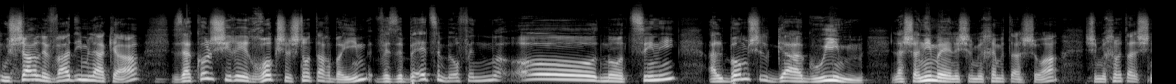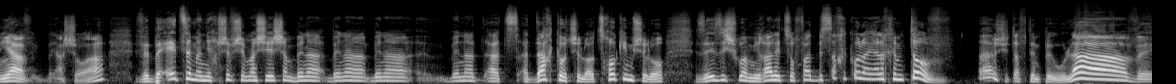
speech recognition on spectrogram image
הוא שר לבד עם להקה. זה הכל שירי רוק של שנות ה-40, וזה בעצם באופן מאוד מאוד ציני, אלבום של געגועים לשנים האלה של מלחמת השואה, של מלחמת השנייה, השואה, ובעצם אני חושב שמה שיש שם בין הדחקות שלו, הצחוקים שלו, זה איזושהי אמירה לצרפת, בסך הכל היה לכם טוב. אה, שיתפתם פעולה, ו-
